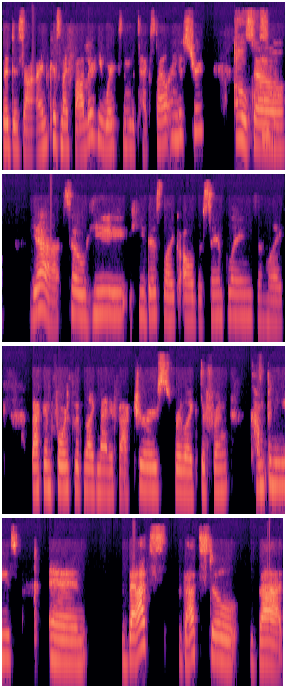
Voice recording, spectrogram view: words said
the design because my father he works in the textile industry. Oh, so cool. yeah, so he he does like all the samplings and like back and forth with like manufacturers for like different companies and that's that's still that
